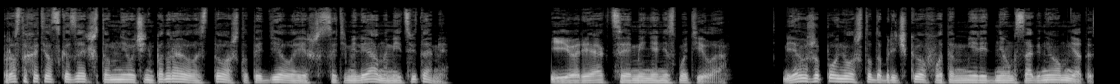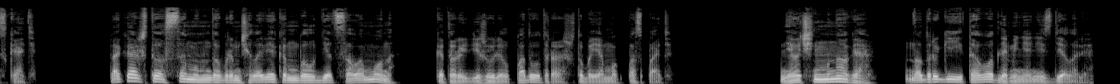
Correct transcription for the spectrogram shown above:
просто хотел сказать, что мне очень понравилось то, что ты делаешь с этими лианами и цветами». Ее реакция меня не смутила. Я уже понял, что добрячков в этом мире днем с огнем не отыскать. Пока что самым добрым человеком был дед Соломон, который дежурил под утро, чтобы я мог поспать. Не очень много, но другие того для меня не сделали.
